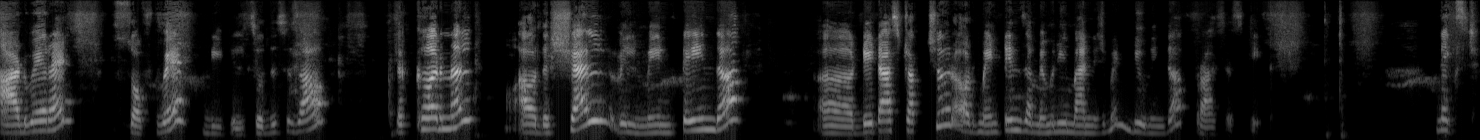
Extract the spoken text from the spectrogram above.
hardware and software details. So this is how the kernel or the shell will maintain the uh, data structure or maintains the memory management during the process state. Next,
